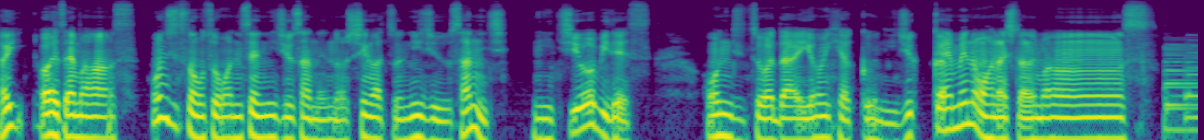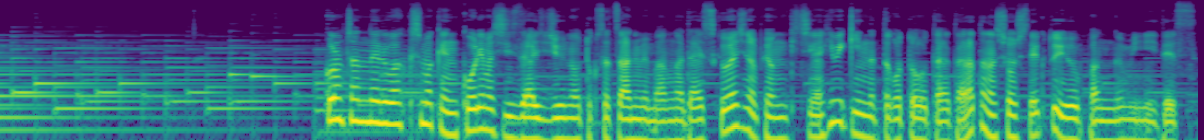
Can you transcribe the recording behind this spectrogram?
はい、おはようございます。本日の放送は2023年の4月23日、日曜日です。本日は第420回目のお話となります。このチャンネルは福島県郡山市在住の特撮アニメ漫画大好き親父のぴょん吉が響きになったことをだらだらと話をしていくという番組です。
